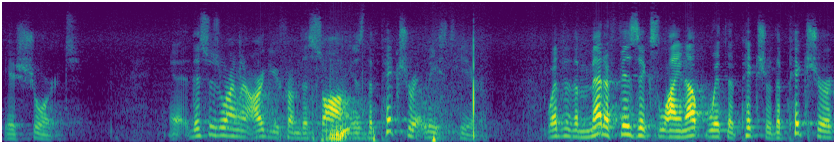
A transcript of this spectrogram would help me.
is short. Uh, this is where I'm going to argue from the song, is the picture at least here. Whether the metaphysics line up with the picture. The picture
